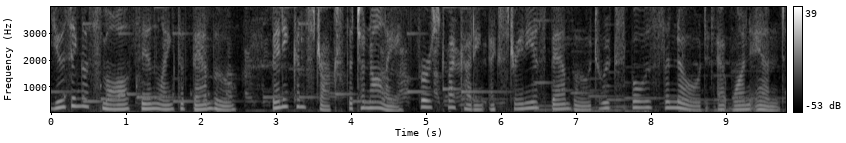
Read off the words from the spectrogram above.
Using a small, thin length of bamboo, Benny constructs the tonali first by cutting extraneous bamboo to expose the node at one end.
